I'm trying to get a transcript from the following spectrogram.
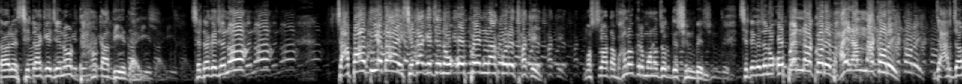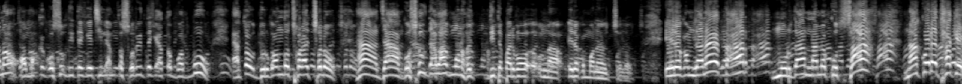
তাহলে সেটাকে যেন ঢাকা দিয়ে দেয়। সেটাকে যেন চাপা দিয়ে দেয়, সেটাকে যেন ওপেন না করে থাকে। মশলাটা ভালো করে মনোযোগ দিয়ে শুনবেন। সেটাকে যেন ওপেন না করে ভাইরাল না করে। যার যেন অমকে গোসল দিতে গেছিলাম, তো শরীর থেকে এত বদবু, এত দুর্গন্ধ ছড়াচ্ছিল। হ্যাঁ যা গোসল দেওয়া মনে দিতে পারব না, এরকম মনে হচ্ছিল। এরকম জানে তার মুর্দার নামে কুৎসা না করে থাকে।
